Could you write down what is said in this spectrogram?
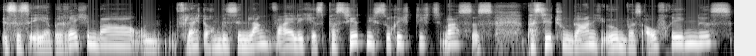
Ist es eher berechenbar und vielleicht auch ein bisschen langweilig? Es passiert nicht so richtig was, es passiert schon gar nicht irgendwas Aufregendes.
